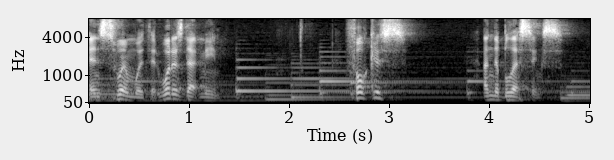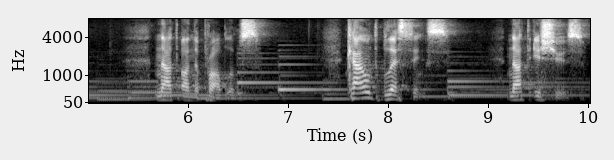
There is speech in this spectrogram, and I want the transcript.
and swim with it. What does that mean? Focus on the blessings, not on the problems. Count blessings, not issues.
